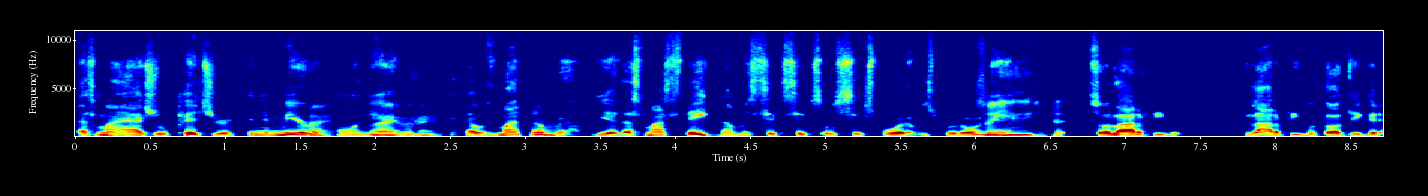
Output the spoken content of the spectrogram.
that's my actual picture in the mirror Right, on there. right, right. That was my number. Yeah, that's my state number six six oh six four that was put on So there. you So a lot of people, a lot of people thought they could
